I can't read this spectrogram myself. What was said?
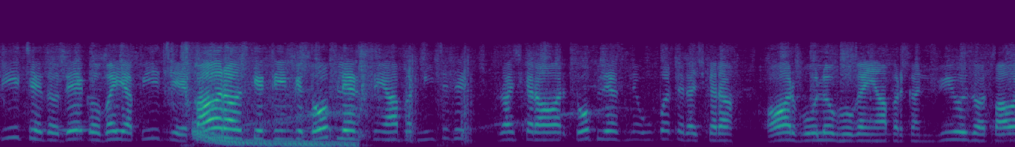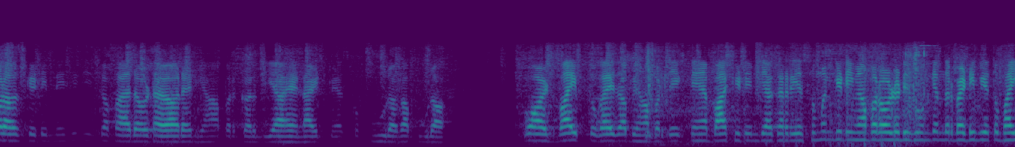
पीछे तो देखो भैया, पीछे। पावर हाउस के टीम के दो प्लेयर्स ने यहाँ पर नीचे से रश करा और दो प्लेयर्स ने ऊपर से रश करा और वो लोग हो गए यहाँ पर कंफ्यूज और पावर हाउस की टीम ने इसी चीज़ का फ़ायदा उठाया और यहाँ पर कर दिया है। नाइट को पूरा का पूरा। स्क्वाड वाइप तो गाइज़ अब यहाँ पर देखते हैं, बाकी टीम क्या कर रही है? सुमन की टीम यहाँ पर ऑलरेडी जोन के अंदर बैठी हुई है तो भाई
